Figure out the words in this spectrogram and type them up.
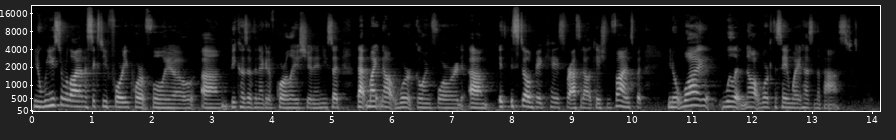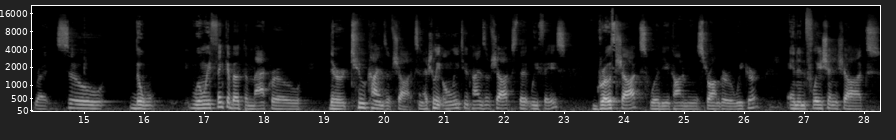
you know, we used to rely on the 60-40 portfolio um, because of the negative correlation, and you said that might not work going forward. Um, it, it's still a big case for asset allocation funds, but you know, why will it not work the same way it has in the past? Right. So the when we think about the macro, there are two kinds of shocks, and actually only two kinds of shocks that we face: growth shocks, where the economy is stronger or weaker, and inflation shocks,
